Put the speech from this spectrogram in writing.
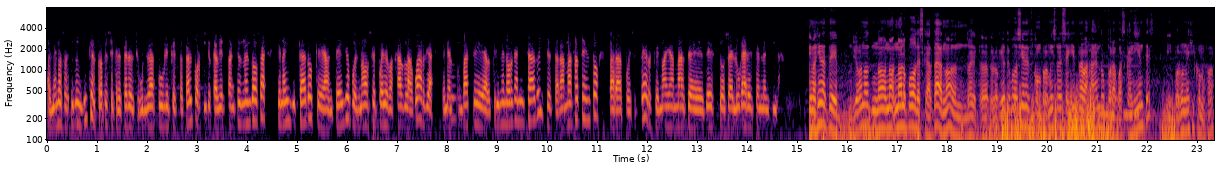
Al menos así lo indica el propio secretario de Seguridad Pública Estatal, Porfirio Javier Sánchez Mendoza, quien ha indicado que ante ello pues no se puede bajar la guardia en el combate al crimen organizado y se estará más atento para pues ver que no haya más de, estos eh, lugares en la entidad. Imagínate, yo no, no, no, no, lo puedo descartar, ¿no? Lo que yo te puedo decir es el compromiso de seguir trabajando por Aguascalientes y por un México mejor.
